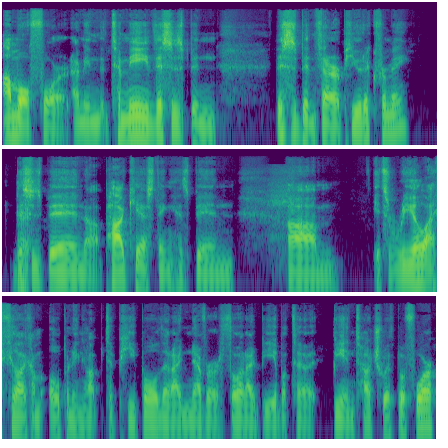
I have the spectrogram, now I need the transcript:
I'm all for it. I mean, to me this has been this has been therapeutic for me. This Right. has been uh, podcasting has been um it's real. I feel like I'm opening up to people that I never thought I'd be able to be in touch with before.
